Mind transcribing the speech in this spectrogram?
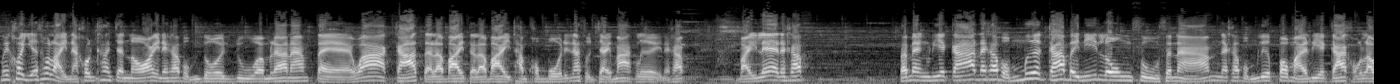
ไม่ค่อยเยอะเท่าไหร่นะค่อนข้างจะน้อยนะครับผมโดยรวมแล้วนะแต่ว่าการ์ดแต่ละใบแต่ละใบทำคอมโบได้น่าสนใจมากเลยนะครับใบแรกนะครับ ตำแหน่งเรียการ์ดนะครับผมเมื่อการ์ดใบนี้ลงสู่สนามนะครับผมเลือกเป้าหมายเรียการ์ดของเรา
